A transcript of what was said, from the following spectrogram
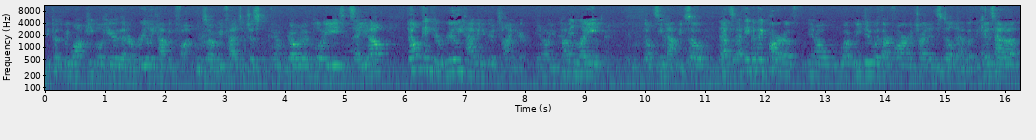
because we want people here that are really having fun. So we've had to just you know, go to employees and say, you know, don't think you're really having a good time here. You know, you come in late, don't seem happy. So that's I think a big part of you know what we do with our farm and try to instill that. But the kids had a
